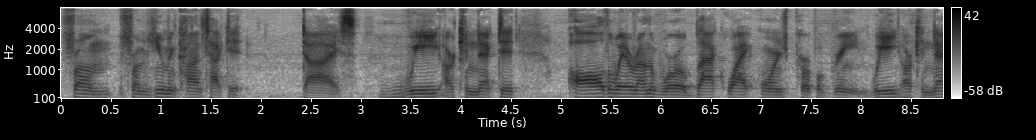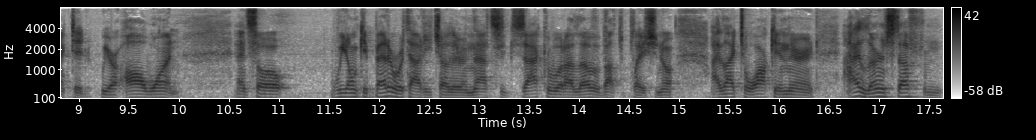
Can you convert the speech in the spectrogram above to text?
from, from human contact, it dies. Mm-hmm. We are connected all the way around the world black, white, orange, purple, green. We are connected. We are all one. And so we don't get better without each other. And that's exactly what I love about the place. You know, I like to walk in there and I learn stuff from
